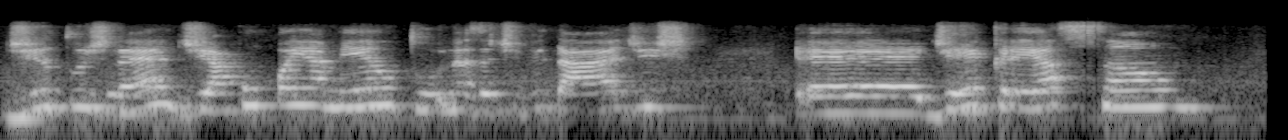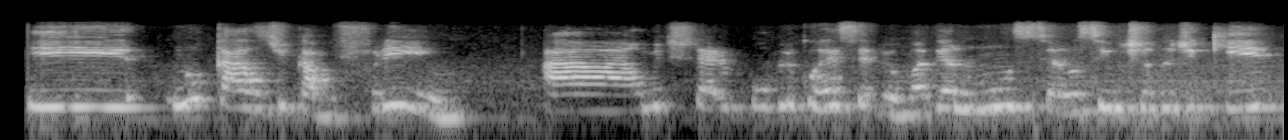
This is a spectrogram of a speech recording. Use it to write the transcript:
ditos, né, de acompanhamento nas atividades, é, de recreação. E no caso de Cabo Frio, a, o Ministério Público recebeu uma denúncia no sentido de que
